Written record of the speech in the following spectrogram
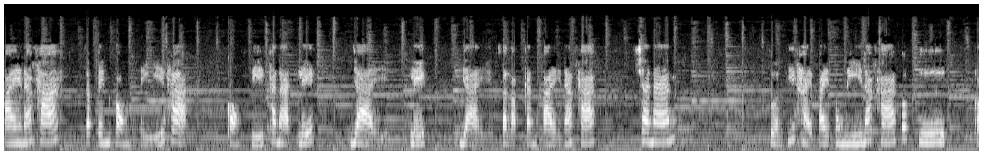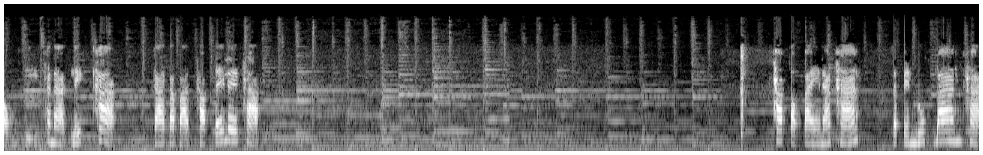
ไปนะคะ จะเป็นกล่องสีค่ะ กล่องสีขนาดเล็ก ใหญ่ เล็ก ใหญ่สลับกันไปนะคะ ฉะนั้น ส่วนที่หายไปตรงนี้นะคะก็คือกล่องสีขนาดเล็กค่ะ กากบาททับได้เลยค่ะภาพต่อไปนะคะ จะเป็นรูปบ้านค่ะ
